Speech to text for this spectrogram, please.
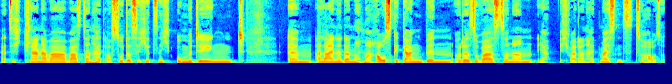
als ich kleiner war, war es dann halt auch so, dass ich jetzt nicht unbedingt ähm, alleine dann nochmal rausgegangen bin oder sowas, sondern ja, ich war dann halt meistens zu Hause.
